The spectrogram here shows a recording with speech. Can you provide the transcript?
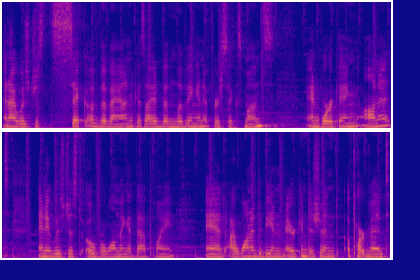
and I was just sick of the van because I had been living in it for six months and working on it and it was just overwhelming at that point and I wanted to be in an air conditioned apartment,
